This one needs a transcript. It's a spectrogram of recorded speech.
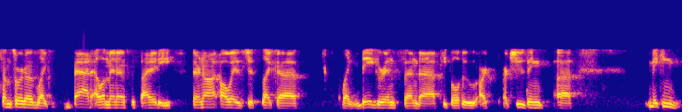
some sort of like bad element of society. They're not always just like uh, like vagrants and uh, people who are are choosing uh, making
